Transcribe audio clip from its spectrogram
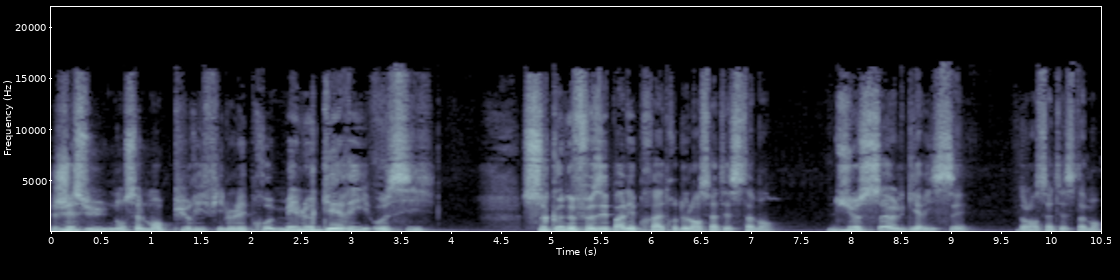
Jésus non seulement purifie le lépreux, mais le guérit aussi. Ce que ne faisaient pas les prêtres de l'Ancien Testament. Dieu seul guérissait dans l'Ancien Testament.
